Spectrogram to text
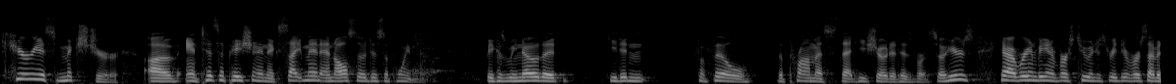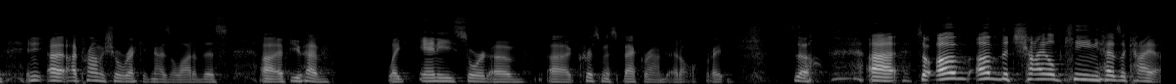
curious mixture of anticipation and excitement and also disappointment because we know that he didn't fulfill the promise that he showed at his birth. So here's, yeah, we're going to begin in verse 2 and just read through verse 7. And uh, I promise you'll recognize a lot of this uh, if you have like any sort of uh, Christmas background at all, right? So, uh, so of, of the child king Hezekiah,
